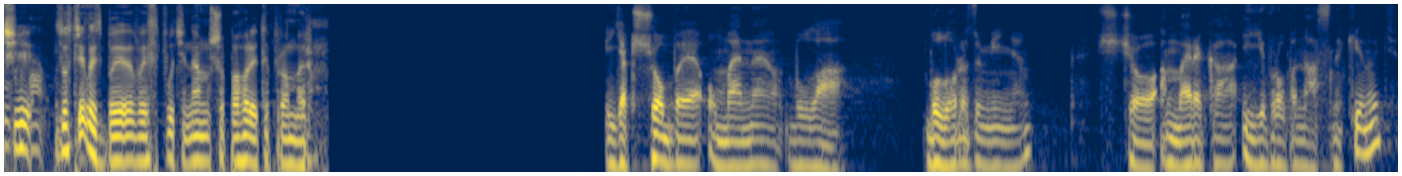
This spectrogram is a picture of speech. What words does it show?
Чи about зустрілись би ви з Путіним, щоб поговорити про мир? Якщо би у мене була, було розуміння, що Америка і Європа нас не кинуть,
